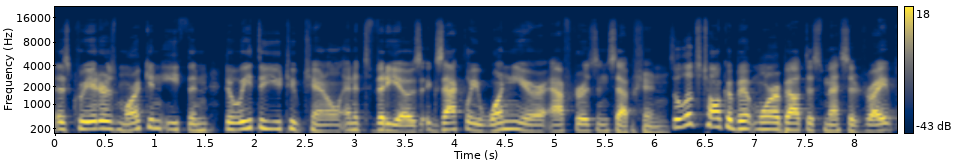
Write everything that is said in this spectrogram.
as creators Mark and Ethan delete the YouTube channel and its videos exactly one year after its inception. So let's talk a bit more about this message, right?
